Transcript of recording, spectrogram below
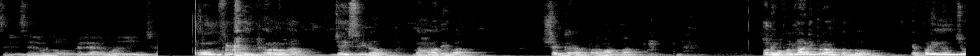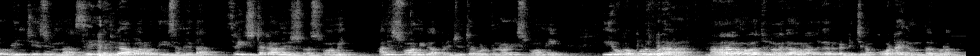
శ్రీశైలంలో కళ్యాణం కూడా చేయించారు. ఓం శ్రీ గురుభ్యో నమ. జై శ్రీరామ్. మహాదేవ శంకర పరమాత్మ. మన ఈ పల్నాడు ప్రాంతంలో ఎప్పటి నుంచో వేయించేసి ఉన్న శ్రీ గంగా పార్వతీ సమేత శ్రీ ఇష్టకామేశ్వర స్వామి అని స్వామిగా ప్రచురించబడుతున్నాడు ఈ స్వామి. ఇది ఒకప్పుడు కూడా నరరామరాజు నలగామరాజు గారు కట్టించిన కోట ఇదంతా కూడా.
